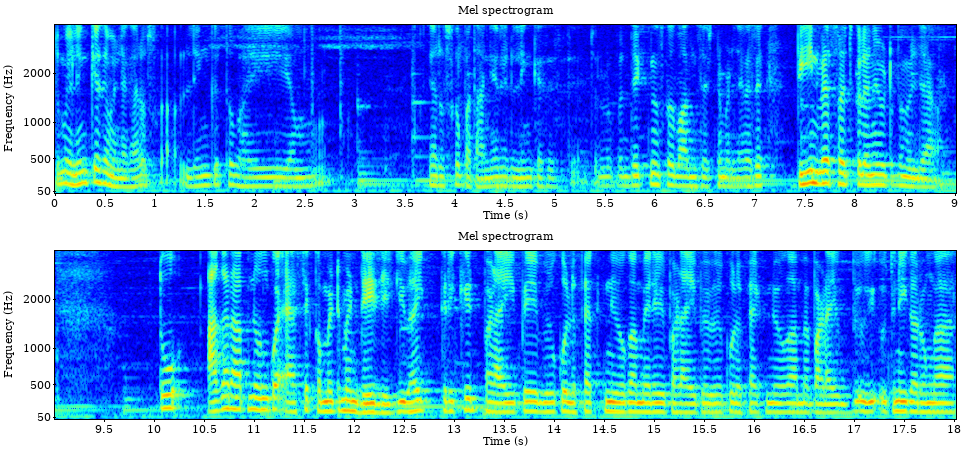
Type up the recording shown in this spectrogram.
तुम्हें लिंक कैसे मिलेगा यार उसका? लिंक तो भाई हम यार उसको पता नहीं है लिंक कैसे चलो फिर देखते हैं उसके बाद में सिस्टम मिल जाएगा। जैसे पी इन्वेस्ट सर्च कर लेना यूट्यूब पर मिल जाएगा। तो अगर आपने उनको ऐसे कमिटमेंट दे दी कि भाई क्रिकेट पढ़ाई पे बिल्कुल इफ़ेक्ट नहीं होगा, मेरी पढ़ाई पे बिल्कुल इफ़ेक्ट नहीं होगा, मैं पढ़ाई उतनी करूँगा।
